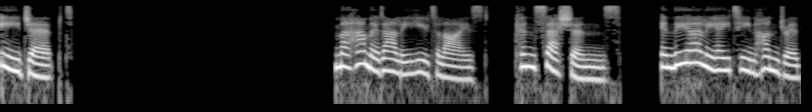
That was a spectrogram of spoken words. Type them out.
Egypt Muhammad Ali utilized concessions in the early 1800s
